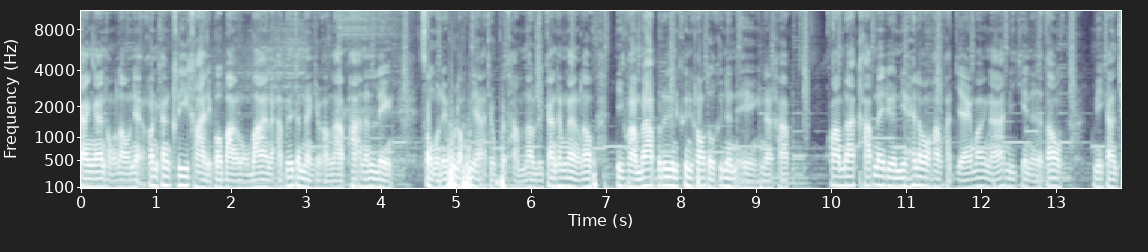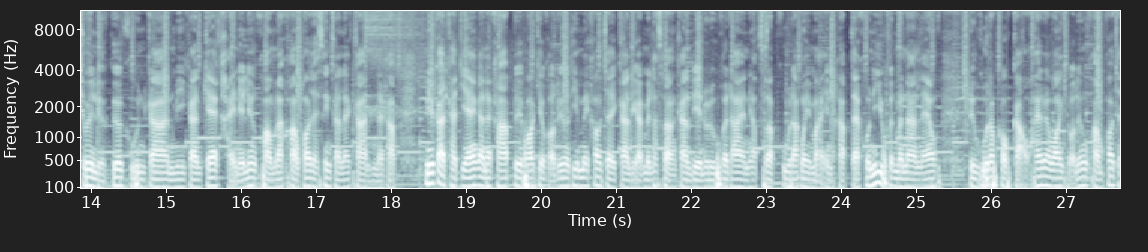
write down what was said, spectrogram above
การงานของเราเนี่ยค่อนข้างคลี่คลายหรือเบาบางลงบ้างนะครับด้วยตำแหน่งเกี่ยวกับลาภะนั่นเองส่งผลให้ผู้หลักผู้ใหญ่อาจจะอุปถัมภ์เรา หรือการทำงานของเรามีความราบรื่นขึ้นคล่องตัวขึ้นนั่นเองนะครับความรักครับในเดือนนี้ให้ระวังความขัดแย้งบ้างนะ มีเกณฑ์อาจจะต้อง มีการช่วยเหลือเกื้อกูลกัน มีการแก้ไขในเรื่องความรักความเข้าใจซึ่งกันและกันนะครับ มีโอกาสขัดแย้งกันนะครับ โดยเฉพาะเกี่ยวกับเรื่องที่ไม่เข้าใจกันหรืออาจเป็นลักษณะการเรียนรู้ก็ได้นะครับสำหรับคู่รักใหม่ๆนะครับ แต่คนที่อยู่กันมานานแล้ว หรือคู่รักเก่าๆให้ระวังเกี่ยวกับเรื่องความเข้าใจ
